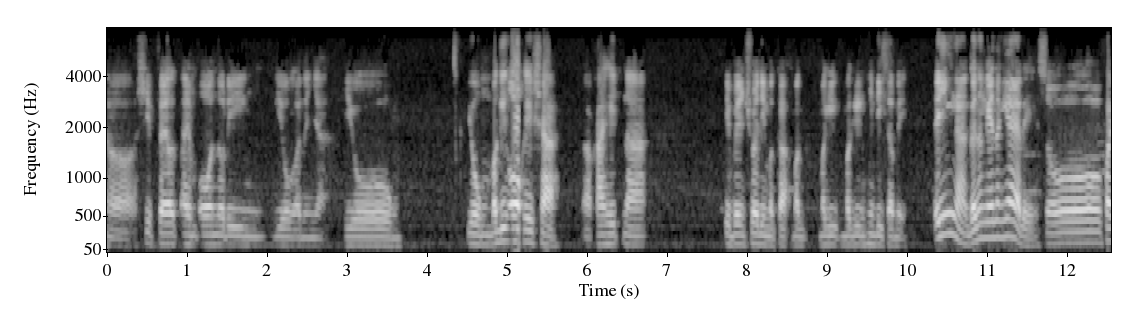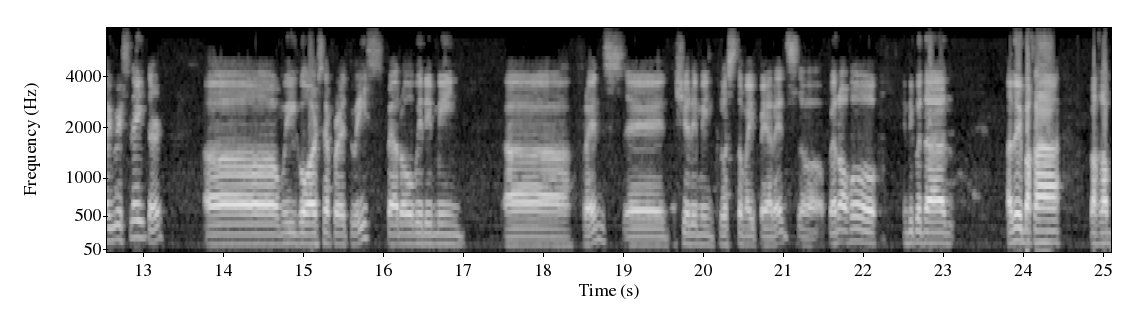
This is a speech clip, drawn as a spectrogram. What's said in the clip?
uh, she felt I'm honoring yung ano niya, yung yung maging okay siya uh, kahit na eventually magka, mag, maging, maging hindi kami. Eh nga, ganun nga nangyari. So, five years later, uh, we go our separate ways, pero we remain uh, friends and she remained close to my parents. So, pero ako, hindi ko na, ano eh, baka, baka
